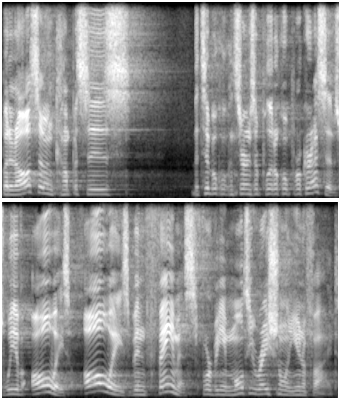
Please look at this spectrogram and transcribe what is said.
but it also encompasses the typical concerns of political progressives. We have always, always been famous for being multiracial and unified,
